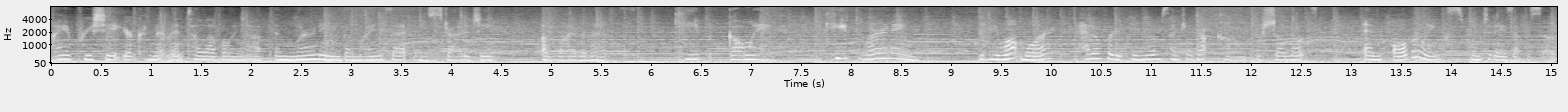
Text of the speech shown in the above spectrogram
I appreciate your commitment to leveling up and learning the mindset and strategy of live events. Keep going, keep learning. If you want more, head over to greenroomcentral.com for show notes and all the links from today's episode.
